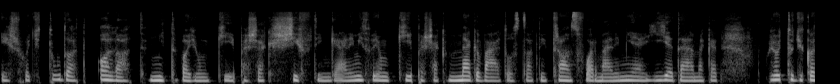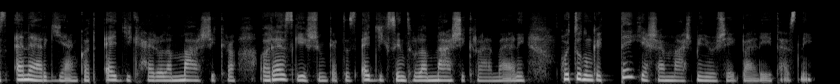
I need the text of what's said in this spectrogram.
És hogy tudat alatt mit vagyunk képesek shiftingelni, mit vagyunk képesek megváltoztatni, transformálni, milyen hiedelmeket, hogy hogy tudjuk az energiánkat egyik helyről a másikra, a rezgésünket az egyik szintről a másikra emelni, hogy tudunk egy teljesen más minőségben létezni.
